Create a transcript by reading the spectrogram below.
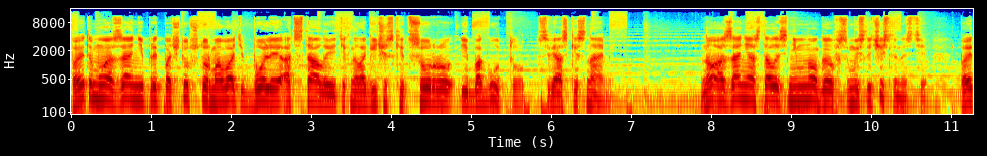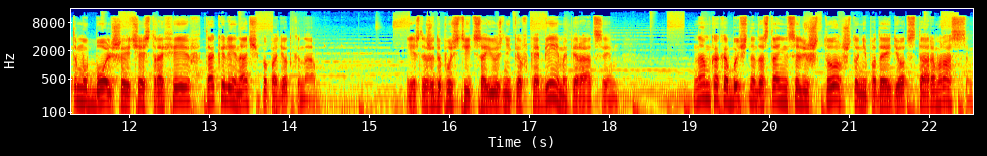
Поэтому Азани предпочтут штурмовать более отсталые технологически Цурру и Багутту в связке с нами. Но Азани осталось немного в смысле численности, поэтому большая часть трофеев так или иначе попадет к нам. Если же допустить союзников к обеим операциям, нам, как обычно, достанется лишь то, что не подойдет старым расам.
